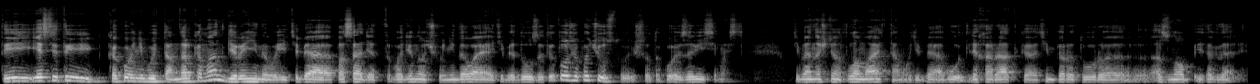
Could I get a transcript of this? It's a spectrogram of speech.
Ты, если ты какой-нибудь там наркоман героиновый, и тебя посадят в одиночку, не давая тебе дозы, ты тоже почувствуешь, что такое зависимость. Тебя начнет ломать, там у тебя будет лихорадка, температура, озноб и так далее.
